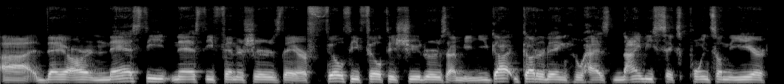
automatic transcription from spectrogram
uh, they are nasty, nasty finishers. They are filthy, filthy shooters. I mean, you got Guterding, who has 96 points on the year,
